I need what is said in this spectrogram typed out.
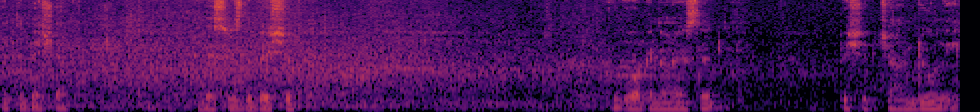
with the bishop. And this was the bishop who organized it, Bishop John Dooley.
